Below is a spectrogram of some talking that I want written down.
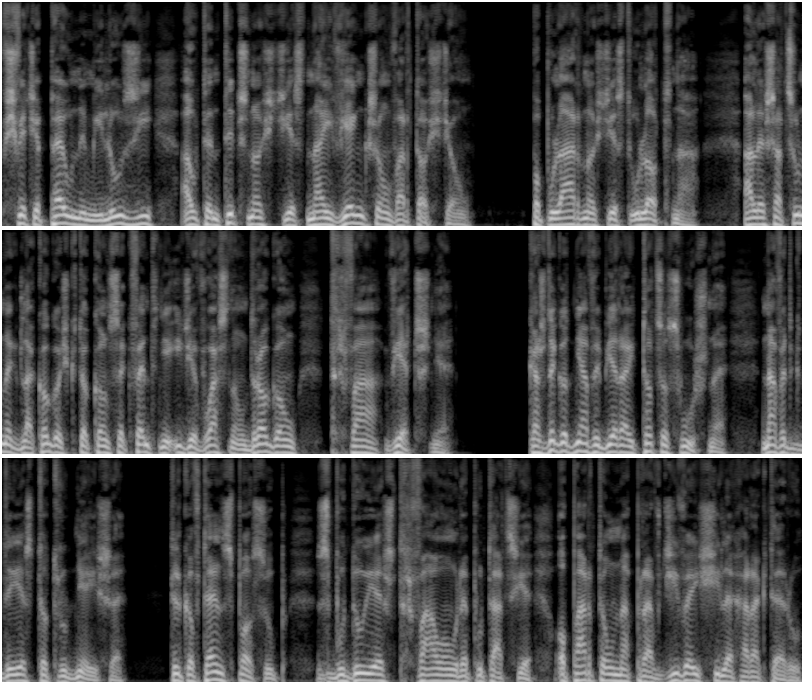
W świecie pełnym iluzji autentyczność jest największą wartością. Popularność jest ulotna, ale szacunek dla kogoś, kto konsekwentnie idzie własną drogą, trwa wiecznie. Każdego dnia wybieraj to, co słuszne, nawet gdy jest to trudniejsze. Tylko w ten sposób zbudujesz trwałą reputację opartą na prawdziwej sile charakteru.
